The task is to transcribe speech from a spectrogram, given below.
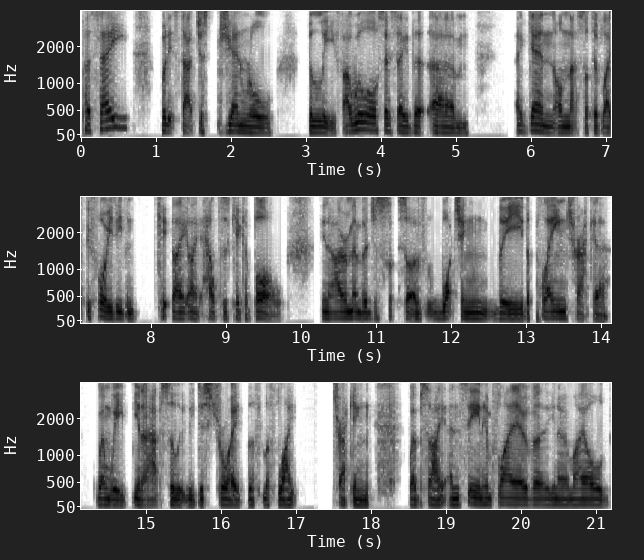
per se, but it's that just general belief. I will also say that um, again on that sort of like before he's even kick, like like helped us kick a ball. You know, I remember just sort of watching the the plane tracker when we you know absolutely destroyed the the flight tracking website and seeing him fly over you know my old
